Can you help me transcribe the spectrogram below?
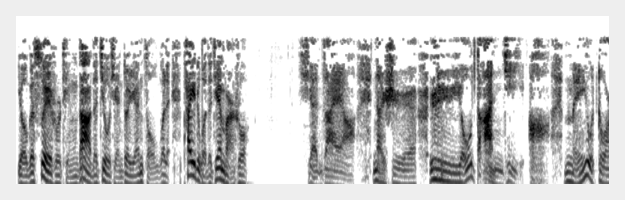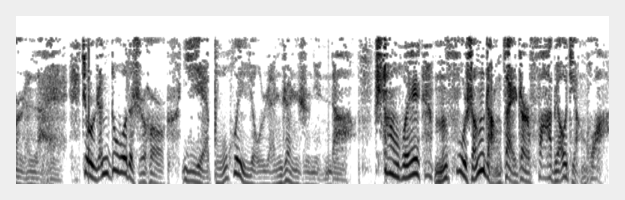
有个岁数挺大的救险队员走过来，拍着我的肩膀说。现在啊，那是旅游淡季啊，没有多少人来。就是人多的时候，也不会有人认识您的。上回我们副省长在这儿发表讲话，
